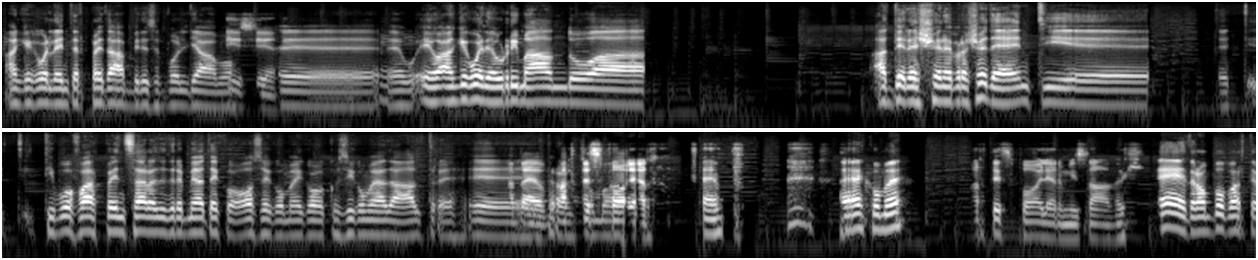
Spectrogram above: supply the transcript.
anche quella è interpretabile se vogliamo. Sì, sì. E, e- e anche quello è un rimando a, a delle scene precedenti e, e ti, ti- ti può far pensare a determinate cose come, co- così come ad altre. E, Vabbè, però, parte insomma- spoiler. Tempo. Eh, com'è? Parte spoiler, mi sa. Perché... Eh, tra un po' parte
